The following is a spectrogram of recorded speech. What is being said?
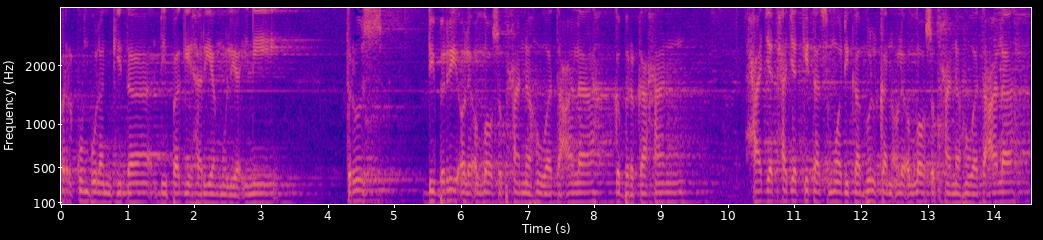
perkumpulan kita di pagi hari yang mulia ini terus diberi oleh Allah Subhanahu wa taala keberkahan hajat-hajat kita semua dikabulkan oleh Allah Subhanahu wa taala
